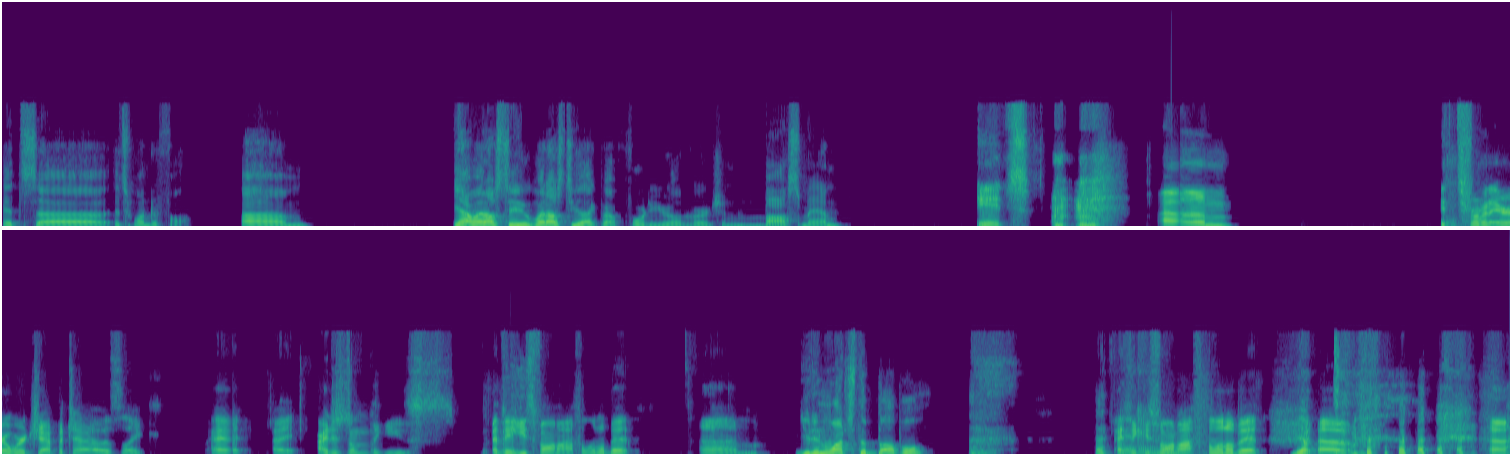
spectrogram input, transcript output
It's uh, it's wonderful. Um, yeah. What else do you What else do you like about Forty Year Old Virgin, Boss Man? It's um it's from an era where Judd Apatow is like I, I I just don't think he's I think he's fallen off a little bit. Um You didn't watch The Bubble? I think he's fallen off a little bit. Yep. Um uh,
